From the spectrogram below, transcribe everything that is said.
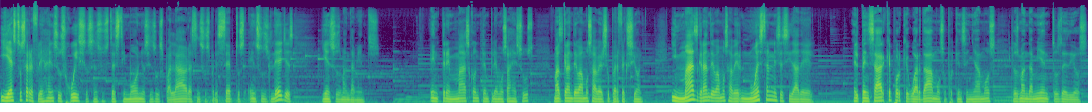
Y esto se refleja en sus juicios, en sus testimonios, en sus palabras, en sus preceptos, en sus leyes y en sus mandamientos. Entre más contemplemos a Jesús, más grande vamos a ver su perfección y más grande vamos a ver nuestra necesidad de Él. El pensar que porque guardamos o porque enseñamos los mandamientos de Dios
